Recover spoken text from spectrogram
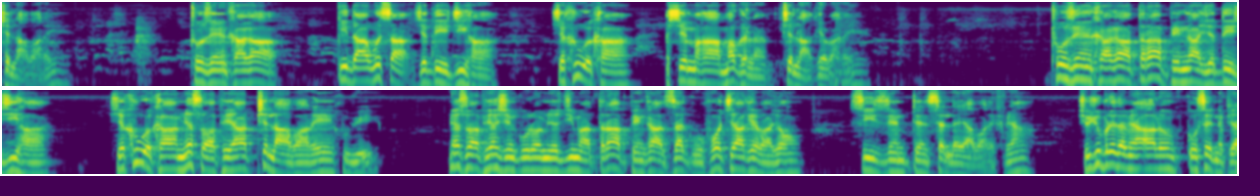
ဖြစ်လာပါတယ်။ထိုစဉ်အခါကကိတာဝိဆယတိကြီးဟာယခုအခါအရှင်မဟာမောက္ကလံဖြစ်လာခဲ့ပါတယ်။ထိုစဉ်အခါကတရဘင်္ဂယတိကြီးဟာယခုအခါမြတ်စွာဘုရားဖြစ်လာပါတယ်ဟု၍မြတ်စွာဘုရားရှင်ကိုရောမြတ်ကြီးမှာတရဘင်္ဂဇတ်ကိုဟောကြားခဲ့ပါကြောင်းစီစဉ်တင်ဆက်လိုက်ရပါတယ်ခင်ဗျာ YouTube ပရိသတ်များအားလုံးကိုယ်စိတ်နှပြ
